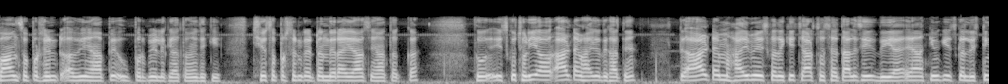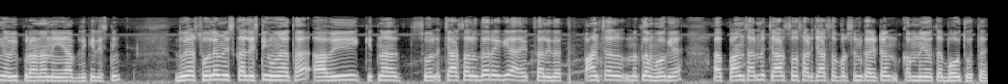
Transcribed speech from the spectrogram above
पाँच सौ परसेंट अभी यहाँ पे ऊपर पे लेके आता हूँ। देखिए छः सौ परसेंट का रिटर्न दे रहा है यहाँ से, यहाँ तक का। तो इसको छोड़िए, और ऑल टाइम हाई का दिखाते हैं तो ऑल टाइम हाई में इसका देखिए चार सौ सैंतालीस ही दिया है। यहाँ क्योंकि इसका लिस्टिंग अभी पुराना नहीं है, आप देखिए लिस्टिंग 2016 में इसका लिस्टिंग हुआ था, अभी कितना, सोलह, चार साल उधर रह गया, एक साल इधर, पाँच साल मतलब हो गया। अब पाँच साल में चार सौ, साढ़े चार सौ परसेंट का रिटर्न कम नहीं होता, बहुत होता है।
